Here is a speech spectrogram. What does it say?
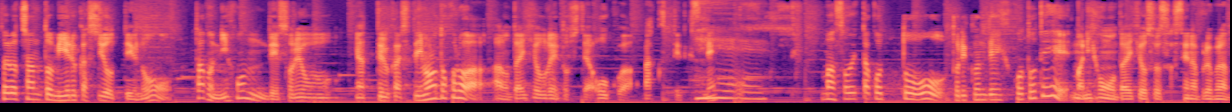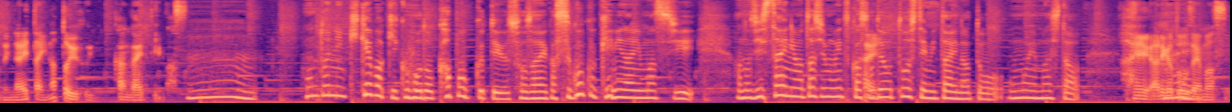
それをちゃんと見える化しようっていうのを多分日本でそれをやってる会社って今のところはあの代表例としては多くはなくてですね、へまあ、そういったことを取り組んでいくことで、まあ、日本を代表するサステナブルブランドになりたいなというふうに考えていますー。うん。本当に聞けば聞くほどカポックという素材がすごく気になりますし、あの実際に私もいつか袖を通してみたいなと思いました。はい、ありがとうございます。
